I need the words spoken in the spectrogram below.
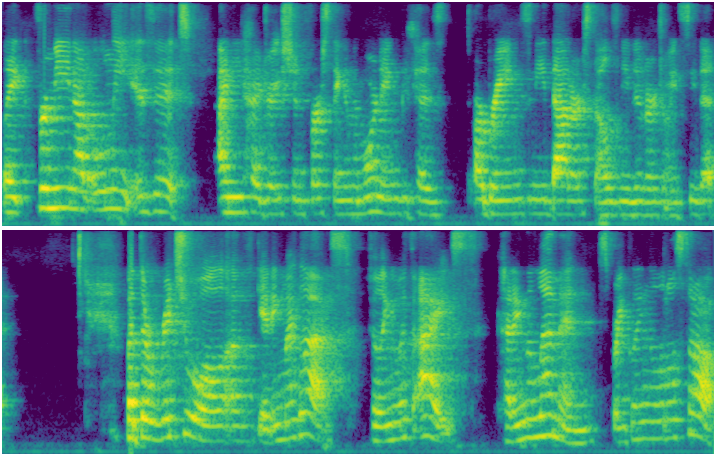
Like for me, not only is it I need hydration first thing in the morning because our brains need that, our cells need it, our joints need it. But the ritual of getting my glass, filling it with ice, cutting the lemon, sprinkling a little salt,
